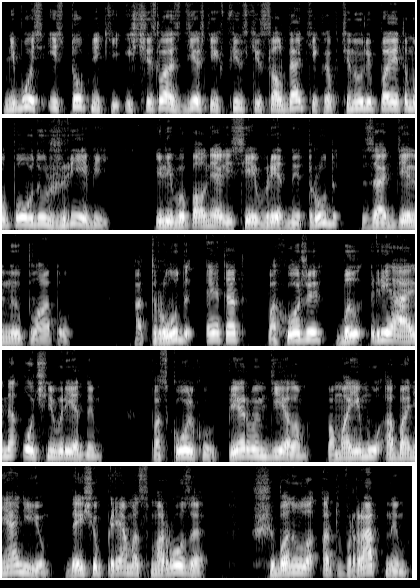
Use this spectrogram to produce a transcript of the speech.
Небось истопники из числа здешних финских солдатиков тянули по этому поводу жребий или выполняли сей вредный труд за отдельную плату. А труд этот, похоже, был реально очень вредным поскольку первым делом, по моему обонянию, да еще прямо с мороза, шибануло отвратным,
